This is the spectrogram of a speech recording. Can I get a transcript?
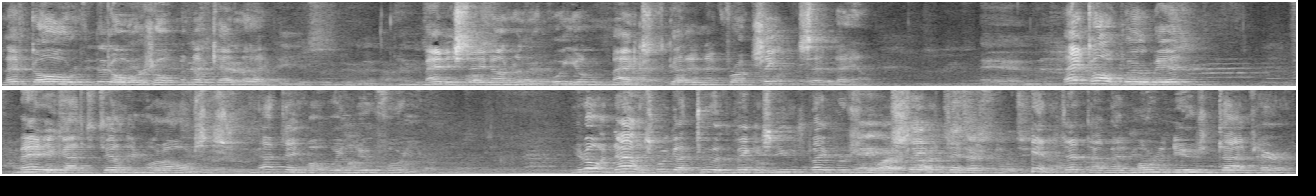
Left all the doors open in that Cadillac. when He was doing it. I think And Matty stayed under the wheel Max got in that front seat and sat down. And They talked a little bit. Matty got to telling him what all says. I'll tell you what we can do for you. You know, in Dallas, we got two of the biggest newspapers in the state uh, of Texas. text me what you. Yeah, at that time, they had Morning News and Times Herald.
